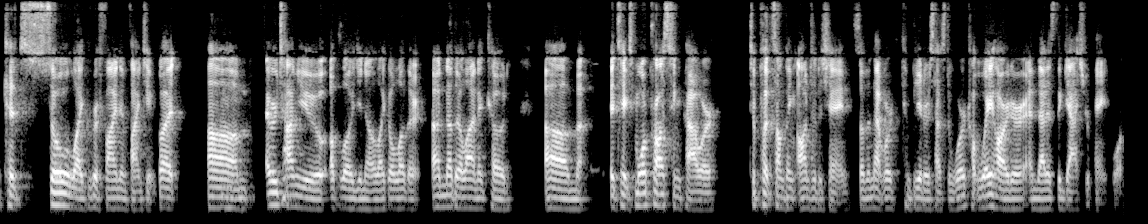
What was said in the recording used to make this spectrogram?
because so like refined and fine tuned. But um, mm. every time you upload, you know, like another another line of code, um, it takes more processing power to put something onto the chain. So the network computers has to work way harder, and that is the gas you're paying for.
